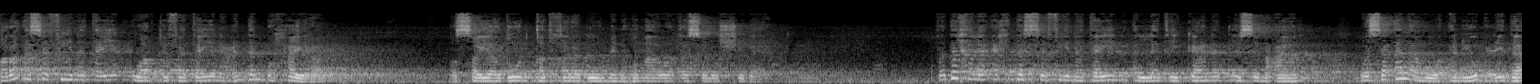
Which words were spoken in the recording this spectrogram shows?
فرأى سفينتين واقفتين عند البحيرة والصيادون قد خرجوا منهما وغسلوا الشباك. فدخل إحدى السفينتين التي كانت لسمعان وسأله أن يبعد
